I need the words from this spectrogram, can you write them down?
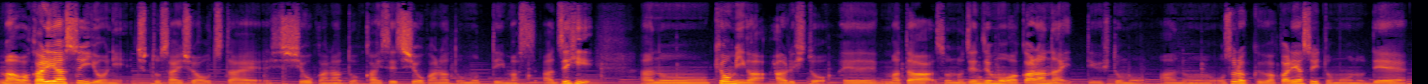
ー、まあ分かりやすいようにちょっと最初はお伝えしようかなと解説しようかなと思っています。あぜひあの興味がある人、えー、またその全然もうわからないっていう人もあのおそらく分かりやすいと思うので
